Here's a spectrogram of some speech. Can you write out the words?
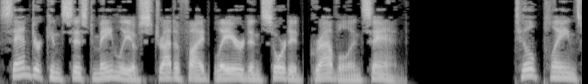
Sander consist mainly of stratified layered and sorted gravel and sand. Till plains,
